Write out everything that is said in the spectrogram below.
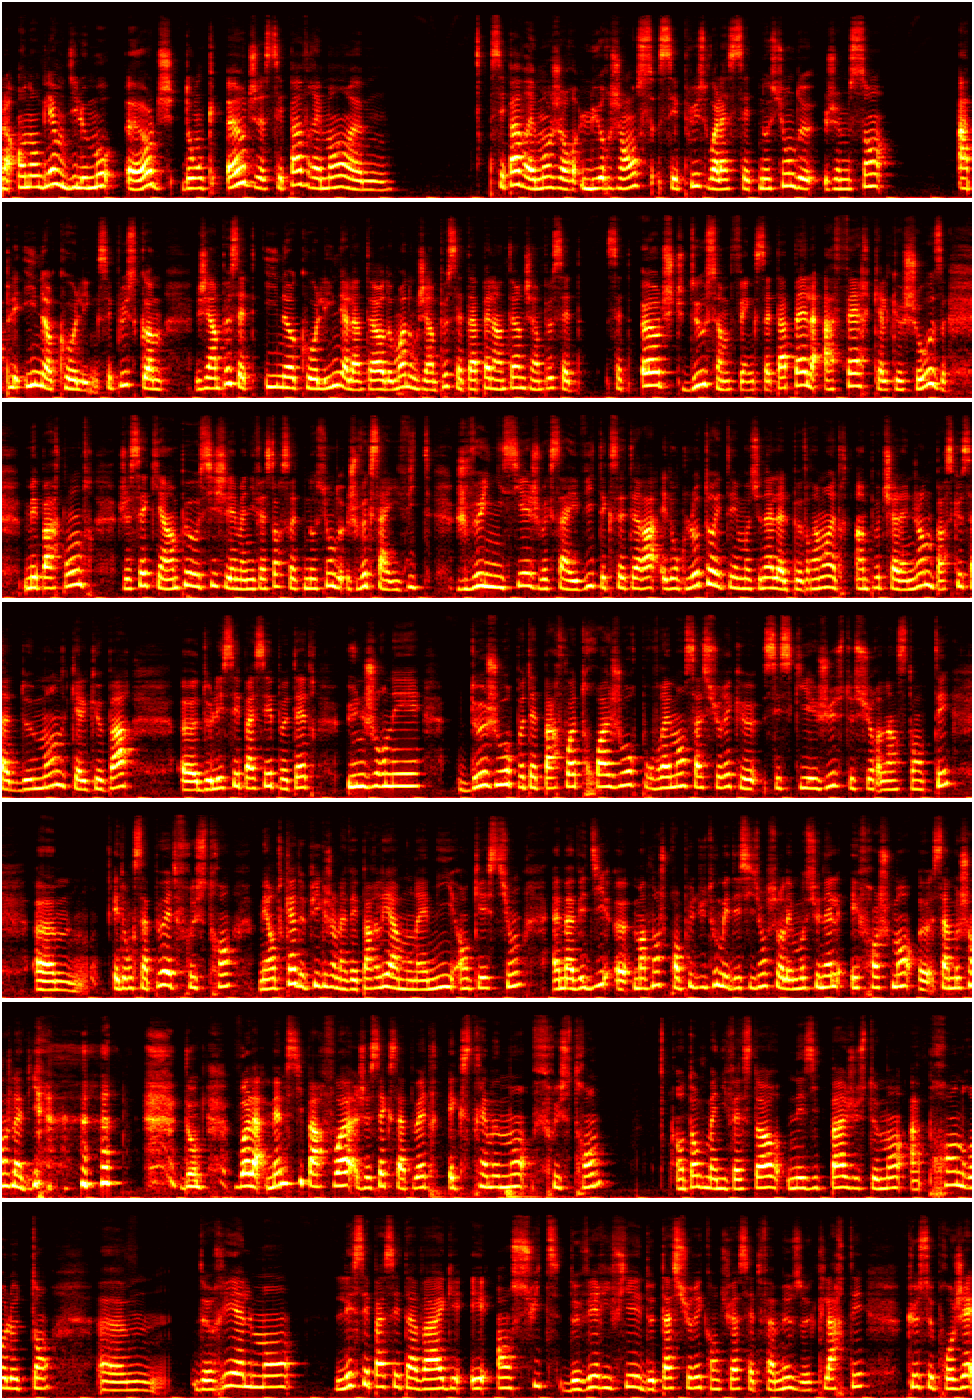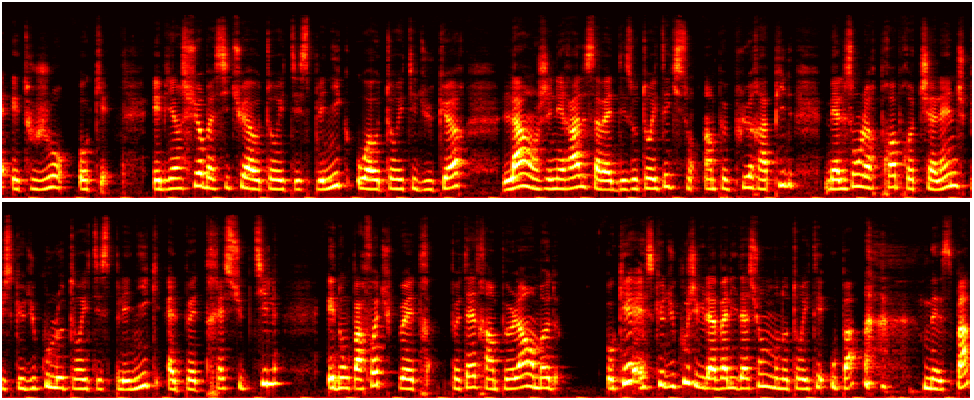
alors en anglais on dit le mot urge. Donc urge c'est pas vraiment euh, c'est pas vraiment genre l'urgence, c'est plus voilà cette notion de je me sens appelé inner calling. C'est plus comme j'ai un peu cette inner calling à l'intérieur de moi, donc j'ai un peu cet appel interne, j'ai un peu cette cette urge to do something, cet appel à faire quelque chose. Mais par contre, je sais qu'il y a un peu aussi chez les manifestants cette notion de je veux que ça aille vite, je veux initier, je veux que ça aille vite, etc. Et donc l'autorité émotionnelle, elle peut vraiment être un peu challengeante parce que ça demande quelque part euh, de laisser passer peut-être une journée, deux jours, peut-être parfois trois jours pour vraiment s'assurer que c'est ce qui est juste sur l'instant T. Euh, et donc ça peut être frustrant, mais en tout cas depuis que j'en avais parlé à mon amie en question, elle m'avait dit euh, maintenant je prends plus du tout mes décisions sur l'émotionnel et franchement euh, ça me change la vie. donc voilà, même si parfois je sais que ça peut être extrêmement frustrant, en tant que manifestor, n'hésite pas justement à prendre le temps de réellement laisser passer ta vague et ensuite de vérifier et de t'assurer quand tu as cette fameuse clarté que ce projet est toujours OK. Et bien sûr, bah, si tu as autorité splénique ou autorité du cœur, là en général, ça va être des autorités qui sont un peu plus rapides, mais elles ont leur propre challenge, puisque du coup, l'autorité splénique, elle peut être très subtile. Et donc parfois, tu peux être peut-être un peu là en mode Ok, est-ce que du coup j'ai eu la validation de mon autorité ou pas n'est-ce pas?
